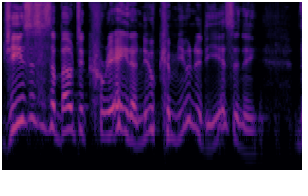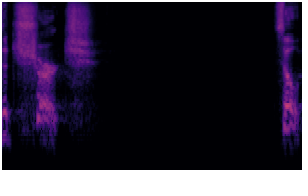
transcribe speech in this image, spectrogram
Jesus is about to create a new community, isn't he? The church. So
